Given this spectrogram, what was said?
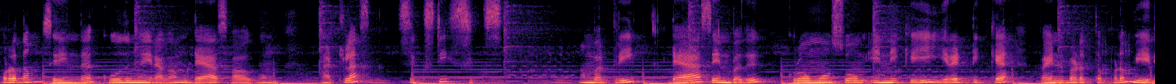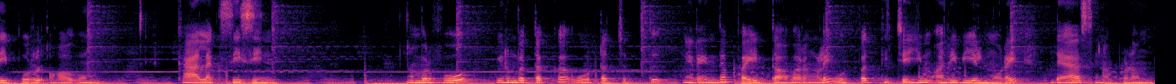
புரதம் செறிந்த கோதுமை ரகம் டேஸ் ஆகும். Atlas sixty six. Number three dash என்பது குரோமோசோம் எண்ணிக்கையை இரட்டிக்க பயன்படுத்தப்படும் எரிபொருள் ஆகும். காலக்சிசின். நம்பர் ஃபோர் விரும்பத்தக்க ஊட்டச்சத்து நிறைந்த பயிர் தாவரங்களை உற்பத்தி செய்யும் அறிவியல் முறை டேஸ் எனப்படும்.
